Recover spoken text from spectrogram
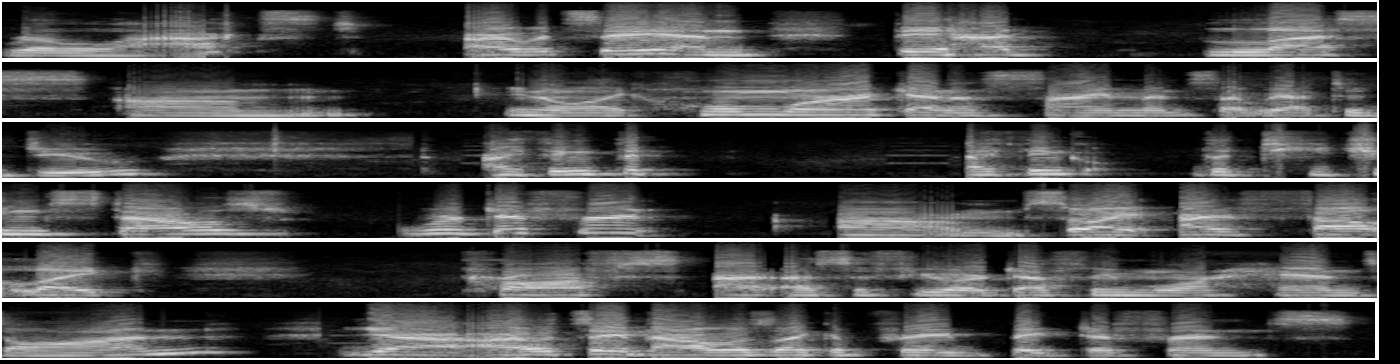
relaxed I would say and they had less um, you know like homework and assignments that we had to do. I think that I think the teaching styles were different um, so I, I felt like profs at SFU are definitely more hands on. Yeah, I would say that was like a pretty big difference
